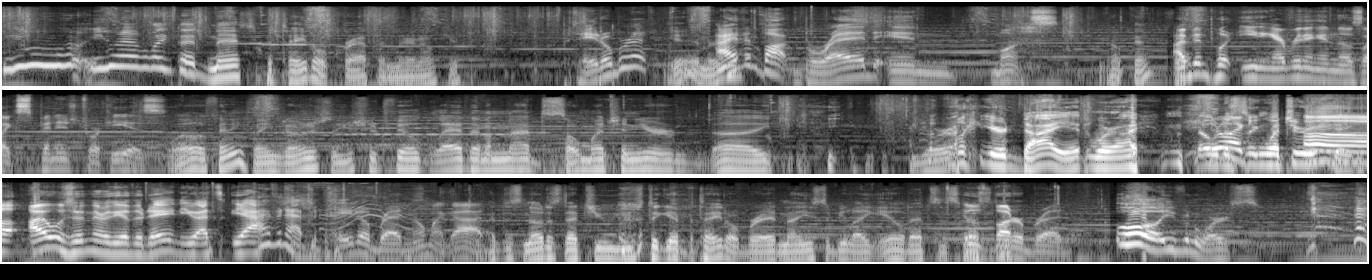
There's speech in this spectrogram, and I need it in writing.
You you have like that nasty potato crap in there, don't you? Potato bread? Yeah, man. I haven't bought bread in months. Okay. I've been put eating everything in those like spinach tortillas. Well, if anything, Jonaas, you should feel glad that I'm not so much in your uh, your, your diet where I'm noticing like, what you're uh, I was in there the other day, and you had yeah, I haven't had potato bread. And, oh my god. I just noticed that you used to get potato bread, and I used to be like, "Ew, that's disgusting." it was butter bread. Oh, even worse. all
